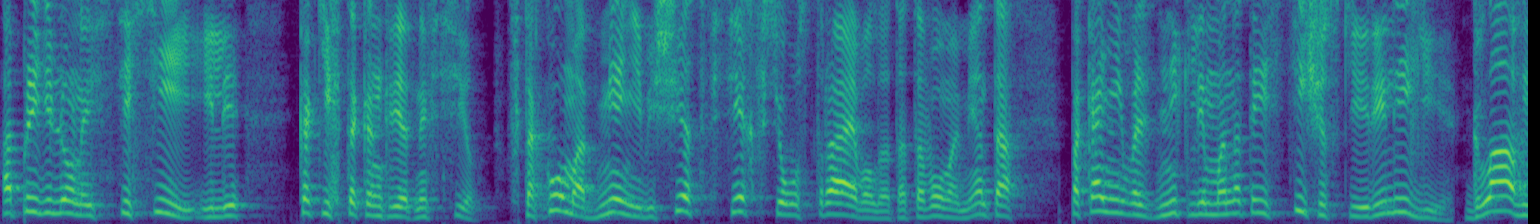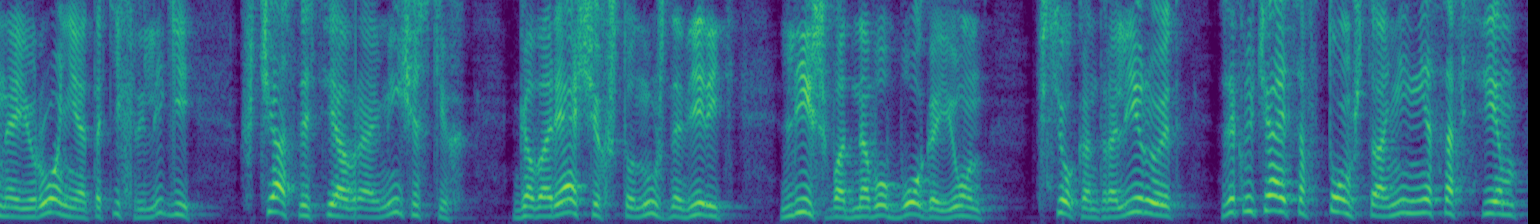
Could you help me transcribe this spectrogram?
определенной стихии или каких-то конкретных сил. В таком обмене веществ всех все устраивало до того момента, пока не возникли монотеистические религии. Главная ирония таких религий, в частности авраамических, говорящих, что нужно верить лишь в одного Бога и Он все контролирует, заключается в том, что они не совсем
